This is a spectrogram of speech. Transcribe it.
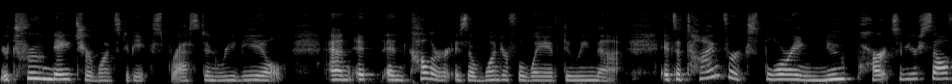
Your true nature wants to be expressed and revealed. And, it, and color is a wonderful way of doing that. It's a time for exploring new parts of yourself,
